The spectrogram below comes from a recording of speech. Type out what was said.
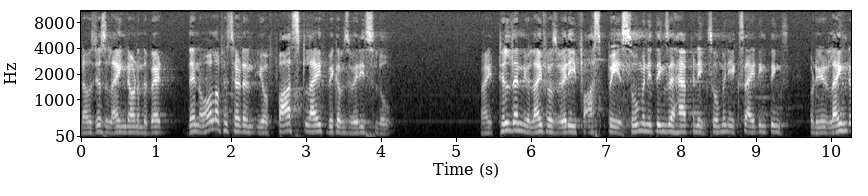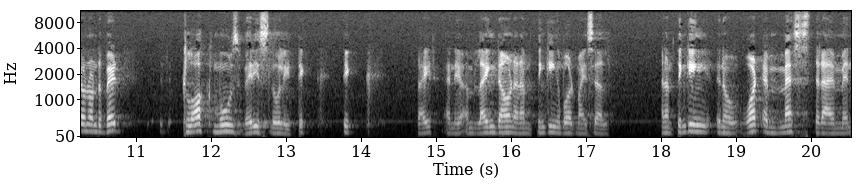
And I was just lying down on the bed. Then all of a sudden, your fast life becomes very slow. Right? Till then, your life was very fast paced. So many things are happening, so many exciting things. But when you're lying down on the bed, clock moves very slowly. Tick, tick, right? And I'm lying down and I'm thinking about myself. And I'm thinking, you know, what a mess that I'm in.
